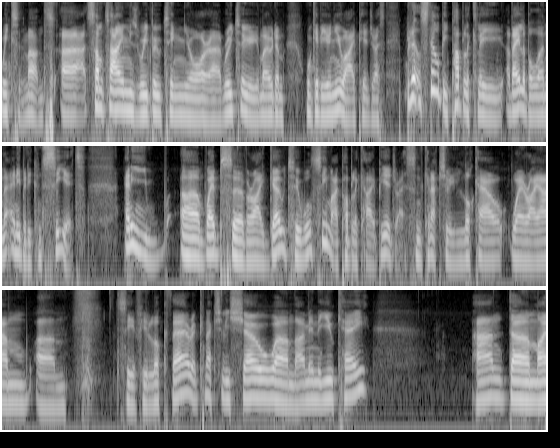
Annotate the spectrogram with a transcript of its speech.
weeks and months. Uh, sometimes rebooting your uh, router or your modem will give you a new IP address, but it'll still be publicly available and anybody can see it any uh, web server I go to will see my public IP address and can actually look out where I am. Um, see if you look there, it can actually show um, that I'm in the UK and um, my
